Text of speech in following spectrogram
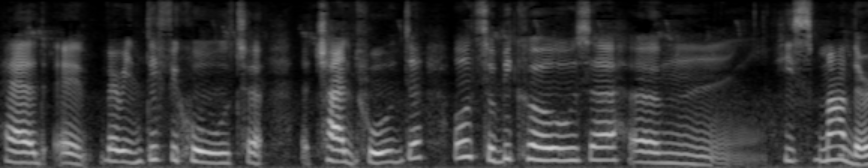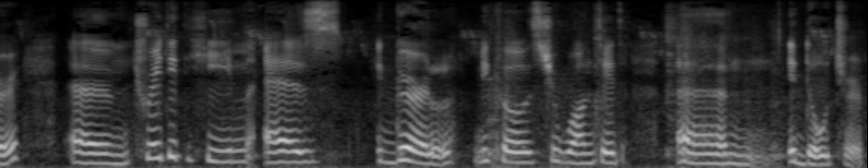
had a very difficult uh, childhood, also because uh, um, his mother um, treated him as a girl because she wanted um, a daughter.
